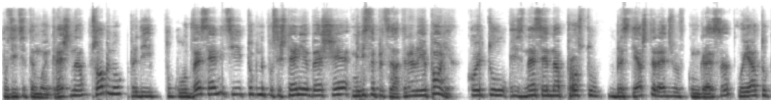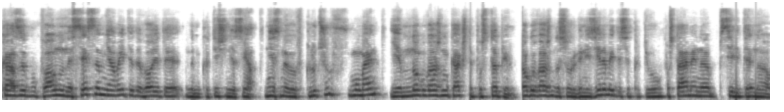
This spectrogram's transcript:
позицията му е грешна. Особено преди около две седмици тук на посещение беше министър-председателя на Япония който изнесе една просто блестяща реч в Конгреса, която каза буквално не се съмнявайте да водите демократичния свят. Ние сме в ключов момент и е много важно как ще постъпим. Много е важно да се организираме и да се противопоставяме на силите на...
